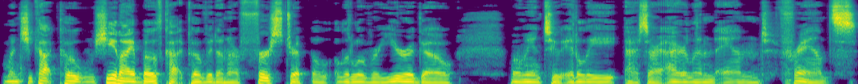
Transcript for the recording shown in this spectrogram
when she caught COVID, she and I both caught COVID on our first trip a, a little over a year ago when we went to Italy, uh, sorry, Ireland and France.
